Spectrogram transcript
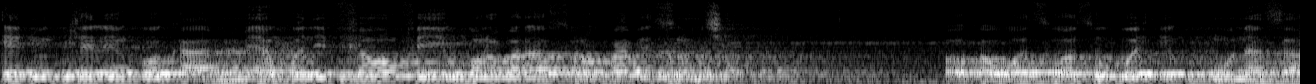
e dun kɛlen kɔ k'a mɛn ko ni fɛn o fɛn ye kɔnɔbara sɔrɔ k'a bɛ sun cɛ. Ɔ ka wasiwasi bɔ e kun na sa.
